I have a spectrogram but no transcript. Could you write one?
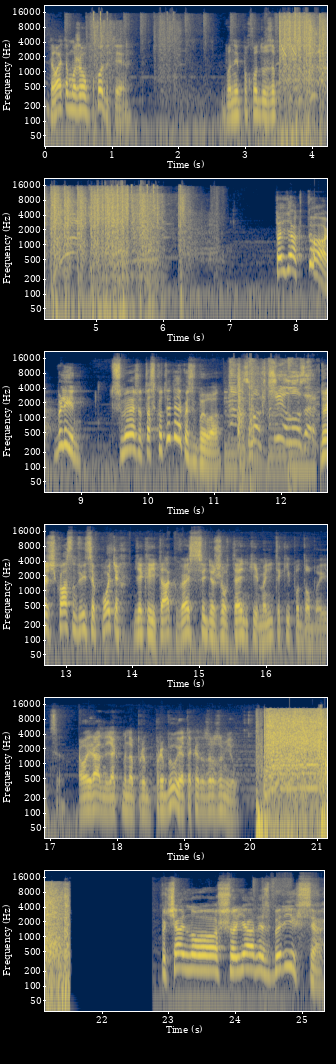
Давайте може обходити. Вони, походу, за. Та як так? Блін! Що, та скотина якось вбила? Смокчи, лузер! До речі, класно, дивіться потяг, який так, весь синьо-жовтенький, мені такий подобається. Але реально, як мене при, прибили, я таке зрозумів. Печально, що я не зберігся.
